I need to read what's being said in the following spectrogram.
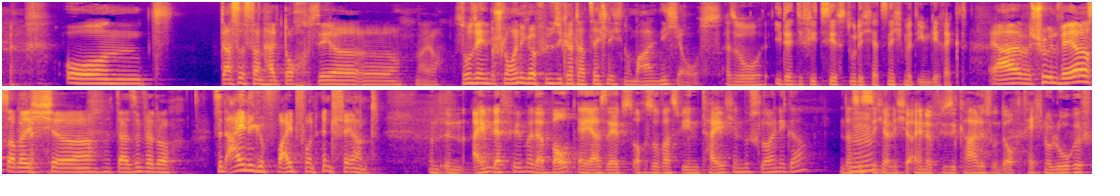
Und das ist dann halt doch sehr, äh, naja, so sehen Beschleunigerphysiker tatsächlich normal nicht aus. Also identifizierst du dich jetzt nicht mit ihm direkt. Ja, schön wär's, aber ich, äh, da sind wir doch, sind einige weit von entfernt. Und in einem der Filme, da baut er ja selbst auch sowas wie einen Teilchenbeschleuniger. Und das Mhm. ist sicherlich eine physikalisch und auch technologisch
